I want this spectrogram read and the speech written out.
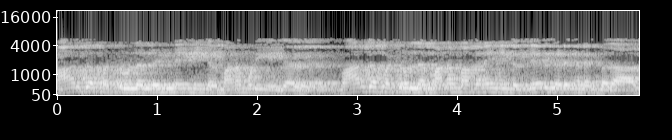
மார்க்கப்பட்டுள்ள பெண்ணை நீங்கள் மணமுடியுங்கள். மார்க்கப்பட்டுள்ள மணமகனை நீங்கள் தேர்ந்தெடுங்கள் என்பதாக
